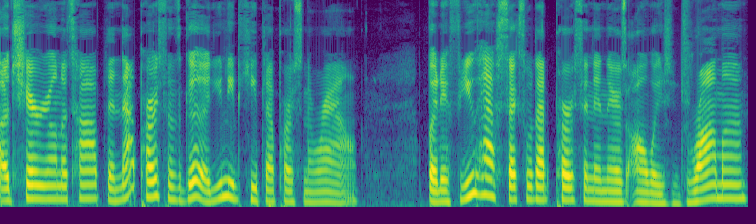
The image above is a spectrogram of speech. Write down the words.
a cherry on the top, then that person's good. You need to keep that person around. But if you have sex with that person and there's always drama,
